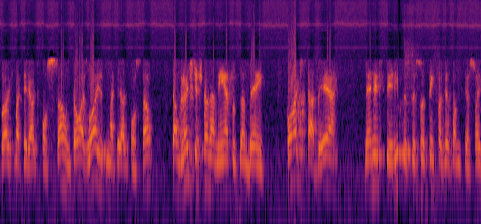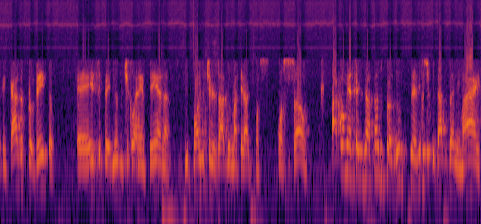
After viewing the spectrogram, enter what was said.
lojas de material de construção. Então, as lojas de material de construção então, um grande questionamento também pode estar aberto. Né? Nesse período, as pessoas têm que fazer as manutenções em casa, aproveitam é, esse período de quarentena e podem utilizar do material de construção. A comercialização de produtos e serviços de cuidado dos animais,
